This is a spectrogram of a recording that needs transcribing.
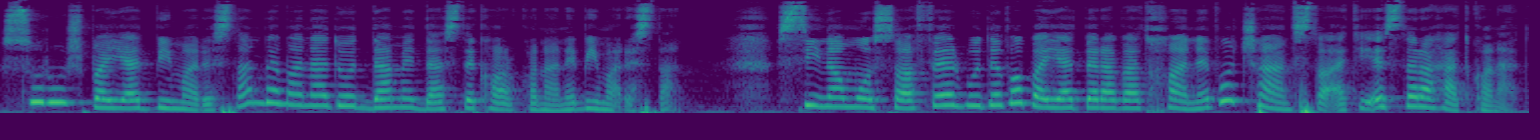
سروش باید بیمارستان بماند و دم دست کارکنان بیمارستان. سینا مسافر بوده و باید برود خانه و چند ساعتی استراحت کند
